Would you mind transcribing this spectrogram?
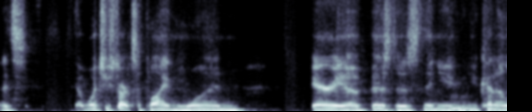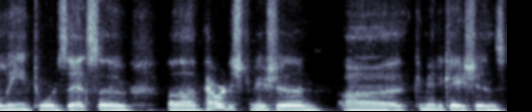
it's once you start supplying one area of business, then you you kind of lean towards that. So, uh, power distribution, uh, communications,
